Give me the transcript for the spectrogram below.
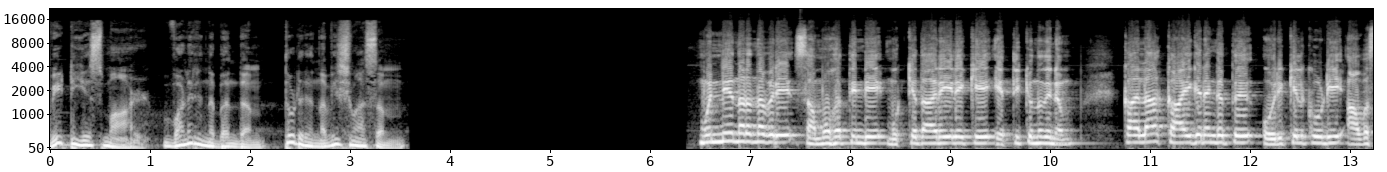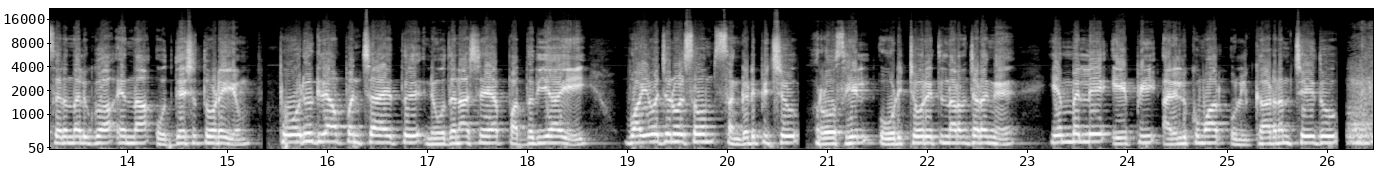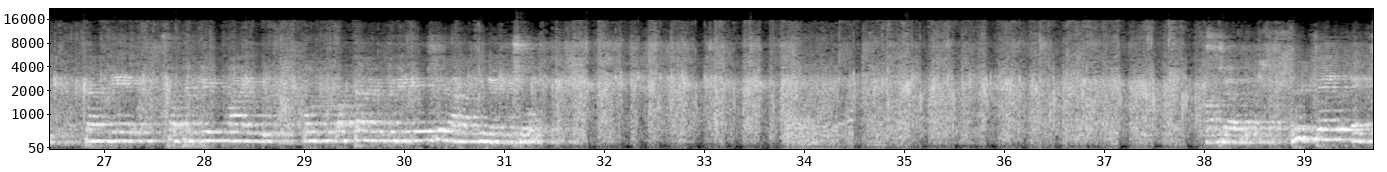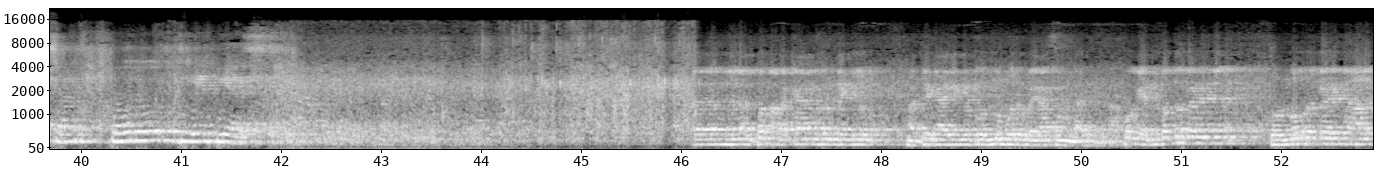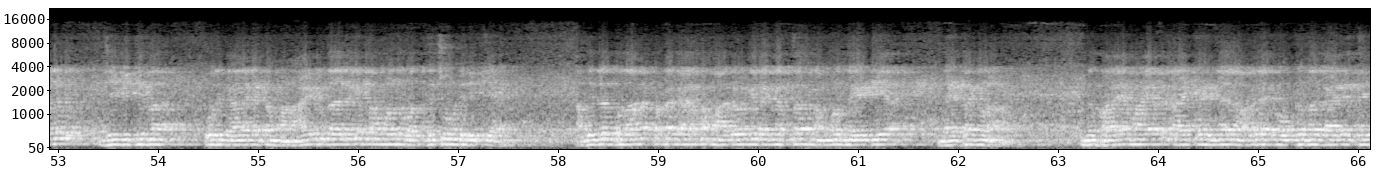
V T S mall വളരുന്ന ബന്ധം തുടരുന്ന വിശ്വാസം. മുന്നേ നടന്നവരെ സമൂഹത്തിന്റെ മുഖ്യധാരയിലേക്ക് എത്തിക്കുന്നതിനും കലാ കായിക രംഗത്ത് ഒരിക്കൽ കൂടി അവസരം നൽകുക എന്ന ഉദ്ദേശത്തോടെയും പോരു ഗ്രാമപഞ്ചായത്ത് നൂതനാശയ പദ്ധതിയായി വയോജനോത്സവം സംഘടിപ്പിച്ചു. റോസ് ഹിൽ ഓഡിറ്റോറിയത്തിൽ നടന്ന ചടങ്ങ് M L A A P Anilkumar ഉദ്ഘാടനം ചെയ്തു. തന്നെ സെക്രട്ടറിയുമായി ഒട്ടനവധി വിദേശരാജ്യം ലഭിച്ചു റിട്ടയർ എച്ച് എം ഓരോ ജി എൻ പി എസ് അല്പം നടക്കാനുണ്ടെങ്കിലും മറ്റു കാര്യങ്ങൾക്ക് ഒന്നും ഒരു പ്രയാസം ഉണ്ടായിരുന്നില്ല അപ്പോൾ എൺപത് കഴിഞ്ഞ് തൊണ്ണൂറ് കഴിഞ്ഞ ആളുകൾ ജീവിക്കുന്ന ഒരു കാലഘട്ടമാണ്. ആയുർദൈർഘ്യം നമ്മൾ വർദ്ധിച്ചുകൊണ്ടിരിക്കുകയാണ്. അതിന്റെ പ്രധാനപ്പെട്ട കാരണം ആരോഗ്യരംഗത്ത് നമ്മൾ നേടിയ നേട്ടങ്ങളാണ്. ഇന്ന് പ്രായമായവരായി കഴിഞ്ഞാൽ അവരെ നോക്കുന്ന കാര്യത്തിൽ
